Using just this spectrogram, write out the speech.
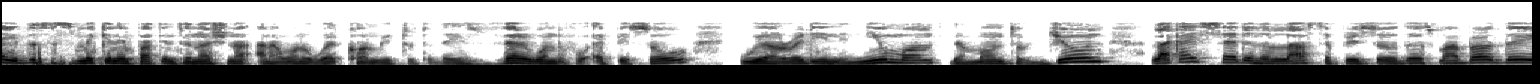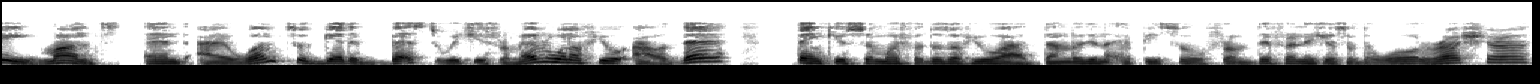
Hi, this is Making Impact International, and I want to welcome you to today's very wonderful episode. We are already in a new month, the month of June. Like I said in the last episode, this is my birthday month, and I want to get the best wishes from every one of you out there. Thank you so much for those of you who are downloading the episode from different nations of the world Russia,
